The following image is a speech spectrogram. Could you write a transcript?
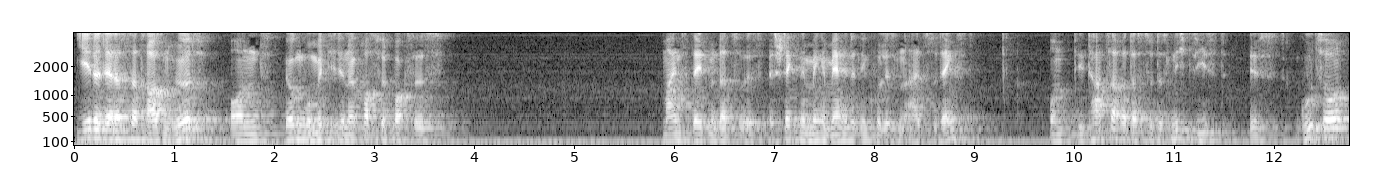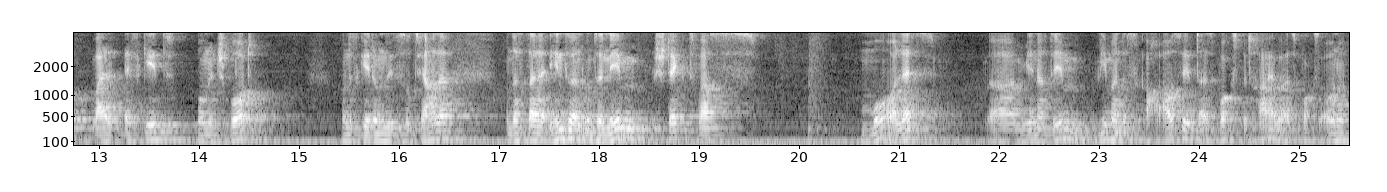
Jeder, der das da draußen hört und irgendwo Mitglied in der CrossFit-Box ist, mein Statement dazu ist, es steckt eine Menge mehr hinter den Kulissen, als du denkst. Und die Tatsache, dass du das nicht siehst, ist gut so, weil es geht um den Sport und es geht um das Soziale und dass dahinter ein Unternehmen steckt, was more or less, äh, je nachdem, wie man das auch auslebt als Boxbetreiber, als Boxowner,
